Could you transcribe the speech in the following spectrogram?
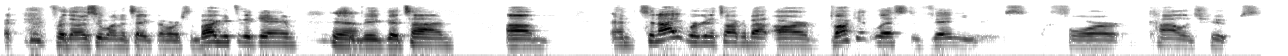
for those who want to take the horse and buggy to the game Yeah. should be a good time um, and tonight we're going to talk about our bucket list venues for college hoops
